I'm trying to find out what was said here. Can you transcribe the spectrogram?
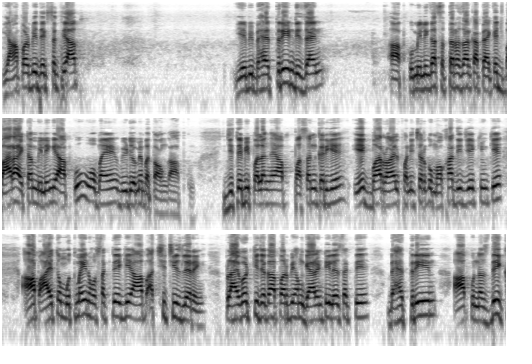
यहाँ पर भी देख सकते हैं आप। ये भी बेहतरीन डिज़ाइन आपको मिलेगा, सत्तर हज़ार का पैकेज बारह आइटम मिलेंगे आपको, वो मैं वीडियो में बताऊँगा आपको। जितने भी पलंग हैं, आप पसंद करिए। एक बार रॉयल फर्नीचर को मौका दीजिए, क्योंकि आप आए तो मुतमिन हो सकते हैं कि आप अच्छी चीज़ ले रहे हैं। प्लाईवुड की जगह पर भी हम गारंटी ले सकते हैं। बेहतरीन, आपको नज़दीक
